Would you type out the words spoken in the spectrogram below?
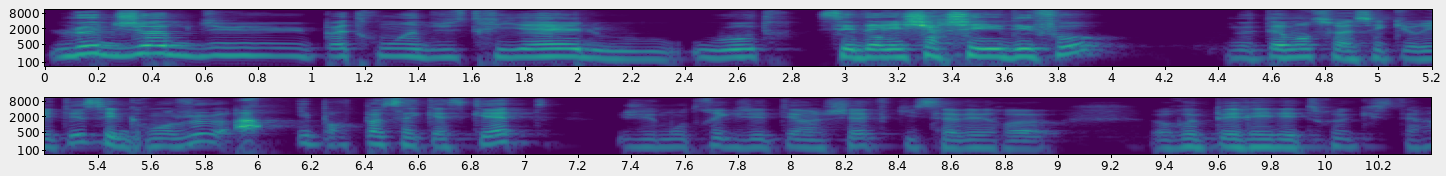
Le job du patron industriel ou, ou autre, c'est d'aller chercher les défauts, notamment sur la sécurité. C'est le grand jeu. Ah, il porte pas sa casquette. J'ai montré que j'étais un chef qui savait repérer les trucs, etc.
